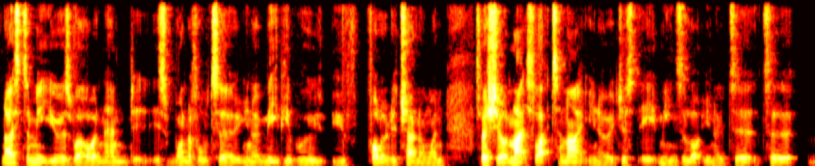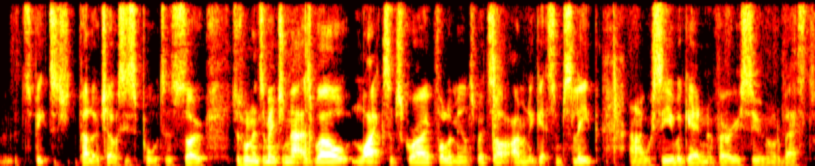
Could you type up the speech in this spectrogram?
nice to meet you as well. And, and it's wonderful to you know meet people who who follow the channel, and especially on nights like tonight, you know, it just it means a lot, you know, to to speak to fellow Chelsea supporters. So just wanted to mention that as well. Like, subscribe, follow me on Twitter. I'm going to get some sleep, and I will see you again very soon. All the best.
